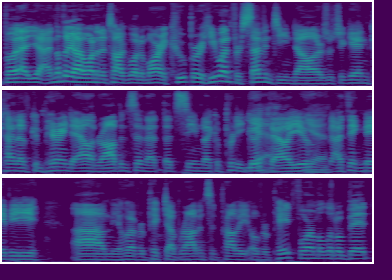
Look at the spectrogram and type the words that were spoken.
but uh, yeah, another guy I wanted to talk about, Amari Cooper. He went for seventeen dollars, which again, kind of comparing to Allen Robinson, that that seemed like a pretty good yeah, value. Yeah. I think maybe um, you know, whoever picked up Robinson probably overpaid for him a little bit.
